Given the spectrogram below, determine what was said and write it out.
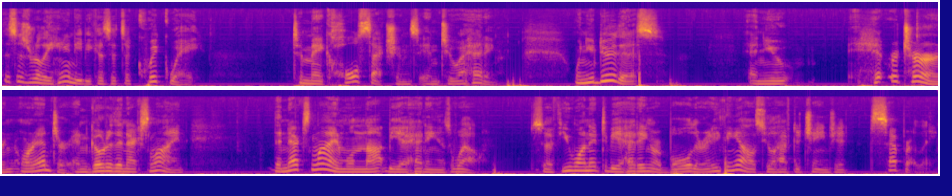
This is really handy because it's a quick way to make whole sections into a heading. When you do this and you hit return or enter and go to the next line, the next line will not be a heading as well. So if you want it to be a heading or bold or anything else, you'll have to change it separately.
